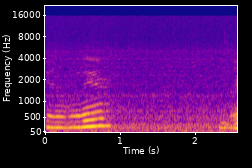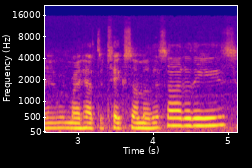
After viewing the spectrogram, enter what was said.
get over there. And we might have to take some of this out of these.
